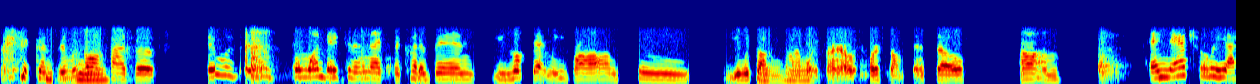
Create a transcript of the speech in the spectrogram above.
because it was all Mhm. kinds of. It was it was from one day to the next. It could have been you looked at me wrong to you were talking to my Mhm. boyfriend or, or something. So, um, and naturally, I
